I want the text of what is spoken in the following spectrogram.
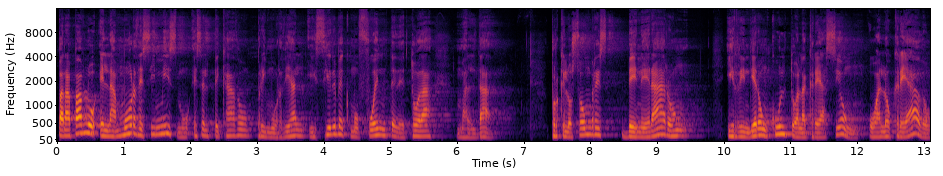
Para Pablo, el amor de sí mismo es el pecado primordial y sirve como fuente de toda maldad, porque los hombres veneraron y rindieron culto a la creación o a lo creado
